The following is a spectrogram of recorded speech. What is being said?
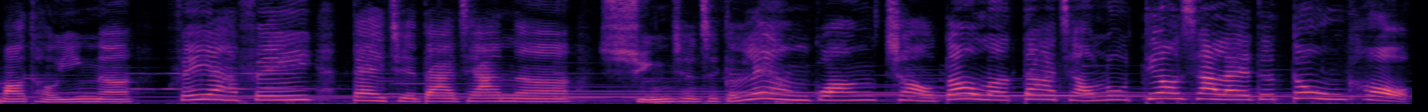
猫头鹰呢，飞呀飞，带着大家呢，循着这个亮光，找到了大角鹿掉下来的洞口。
